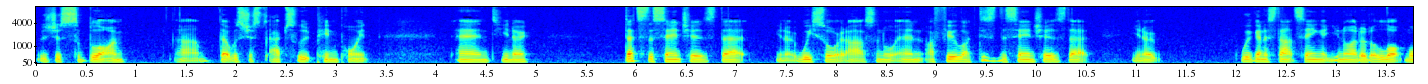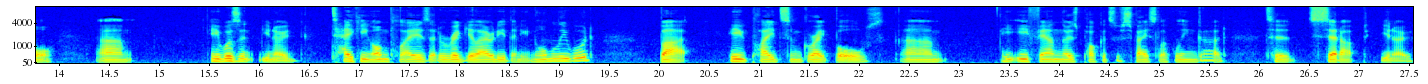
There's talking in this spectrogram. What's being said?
was just sublime. Um, that was just absolute pinpoint, and you know, that's the Sanchez that you know we saw at Arsenal, and I feel like this is the Sanchez that you know we're going to start seeing at United a lot more. Um, he wasn't you know taking on players at a regularity that he normally would, but he played some great balls. Um, he, he found those pockets of space like Lingard to set up, you know,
